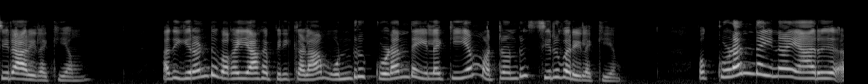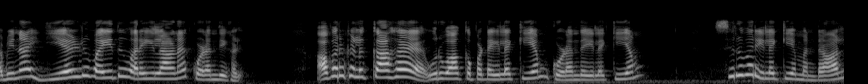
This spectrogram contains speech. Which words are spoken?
சிறார் இலக்கியம். அது இரண்டு வகையாக பிரிக்கலாம். ஒன்று குழந்தை இலக்கியம் மற்றொன்று சிறுவர் இலக்கியம். இப்போ குழந்தைனா யார்? அப்படின்னா ஏழு வயது வரையிலான குழந்தைகள். அவர்களுக்காக உருவாக்கப்பட்ட இலக்கியம் குழந்தை இலக்கியம். சிறுவர் இலக்கியம் என்றால்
